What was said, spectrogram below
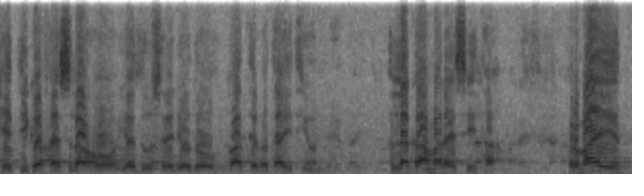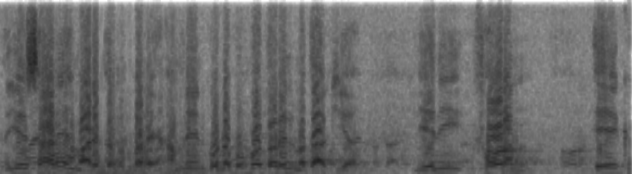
کھیتی کا فیصلہ ہو یا دوسرے جو دو باتیں بتائی تھیں ان میں۔ اللہ کا امر ایسے ہی تھا۔ فرمائے یہ سارے ہمارے پیغمبر ہیں۔ ہم نے ان کو نبوت اور علم عطا کیا۔ یعنی فوراً ایک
